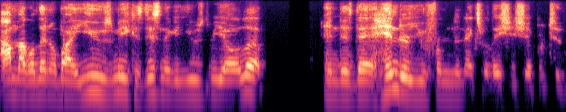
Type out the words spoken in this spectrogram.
I'm not gonna let nobody use me because this nigga used me all up? And does that hinder you from the next relationship or two?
